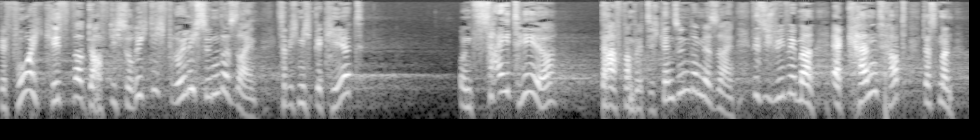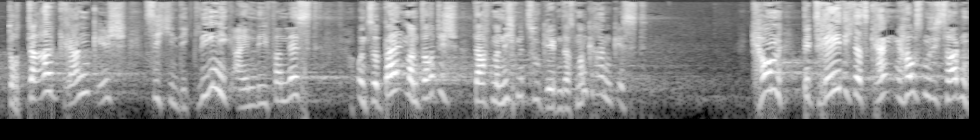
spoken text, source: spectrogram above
Bevor ich Christ war, durfte ich so richtig fröhlich Sünder sein. Jetzt habe ich mich bekehrt und seither darf man plötzlich kein Sünder mehr sein. Das ist wie wenn man erkannt hat, dass man total krank ist, sich in die Klinik einliefern lässt und sobald man dort ist, darf man nicht mehr zugeben, dass man krank ist. Kaum betrete ich das Krankenhaus, muss ich sagen,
